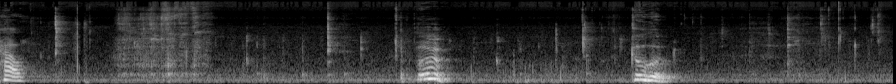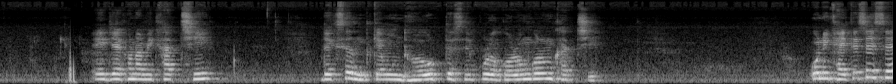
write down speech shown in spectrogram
খাও। টু গুড এই যে এখন আমি খাচ্ছি। দেখছেন কেমন ধোয়া উঠতেছে, পুরো গরম গরম খাচ্ছি। উনি খাইতে চাইছে,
